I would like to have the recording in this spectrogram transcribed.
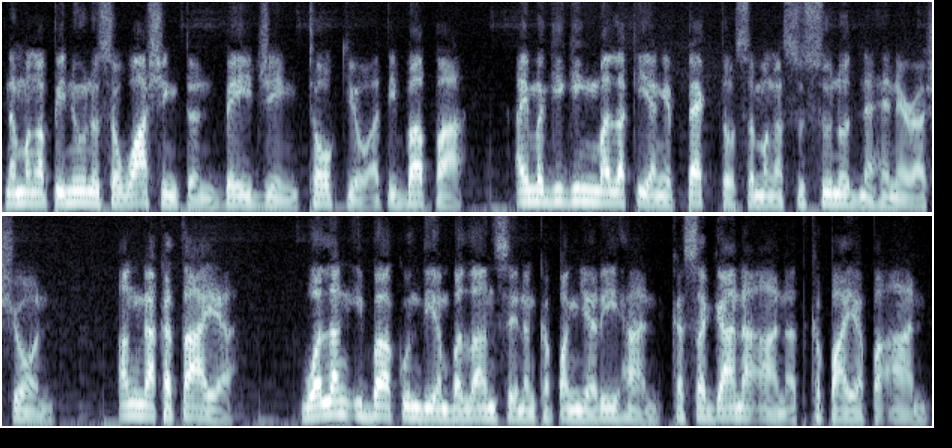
ng mga pinuno sa Washington, Beijing, Tokyo at iba pa, ay magiging malaki ang epekto sa mga susunod na henerasyon. Ang nakataya, walang iba kundi ang balanse ng kapangyarihan, kasaganaan at kapayapaan.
